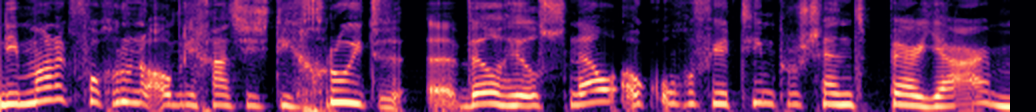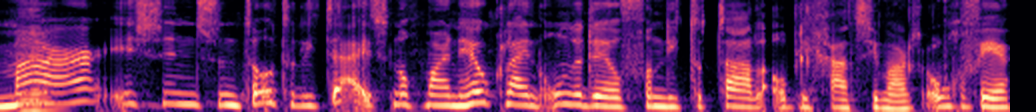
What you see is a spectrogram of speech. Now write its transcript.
die markt voor groene obligaties die groeit wel heel snel. Ook ongeveer 10% per jaar. Maar is is in zijn totaliteit nog maar een heel klein onderdeel van die totale obligatiemarkt. Ongeveer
